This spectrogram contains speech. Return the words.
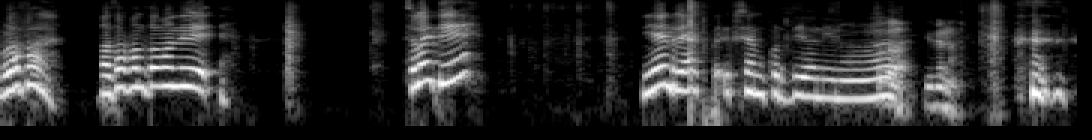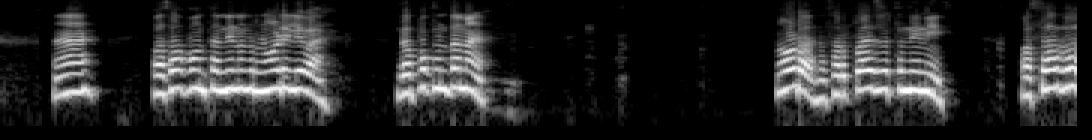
ಬಿಡಪ್ಪ ಹೊಸ ಫೋನ್ ತೊಗೊಂಡಿವಿ ಚಲೋ ಐತಿ? ಏನು ರಿಯಾಕ್ಷನ್ ಕೊಡ್ತೀವ ನೀನು? ಹಾ ಹೊಸ ಫೋನ್ ತಂದಿನಂದ್ರೆ ನೋಡಿಲಿವ ಗಪ್ಪ ಕುಂತಾನ? ನೋಡ ಸರ್ಪ್ರೈಸ್ ತಂದೀನಿ. ಹೊಸದು.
